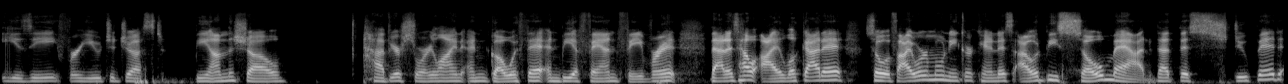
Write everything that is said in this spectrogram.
easy for you to just be on the show have your storyline and go with it and be a fan favorite. That is how I look at it. So if I were Monique or Candace, I would be so mad that this stupid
